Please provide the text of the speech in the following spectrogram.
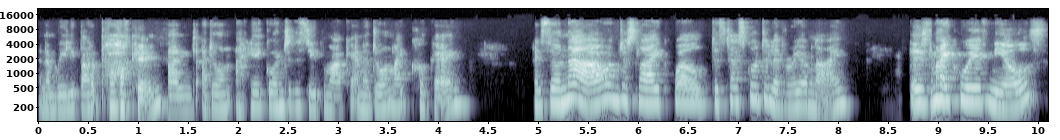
and I'm really bad at parking. And I don't, I hate going to the supermarket, and I don't like cooking. And so now I'm just like, well, there's Tesco delivery online. There's microwave meals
